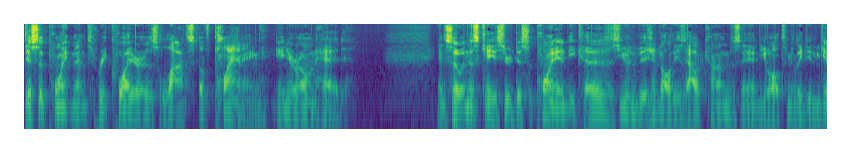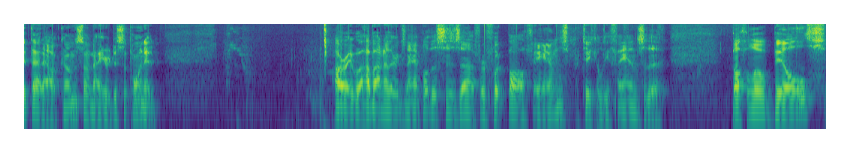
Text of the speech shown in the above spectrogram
disappointment requires lots of planning in your own head. And so in this case, you're disappointed because you envisioned all these outcomes and you ultimately didn't get that outcome, so now you're disappointed. All right, well, how about another example? This is uh, for football fans, particularly fans of the Buffalo Bills.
